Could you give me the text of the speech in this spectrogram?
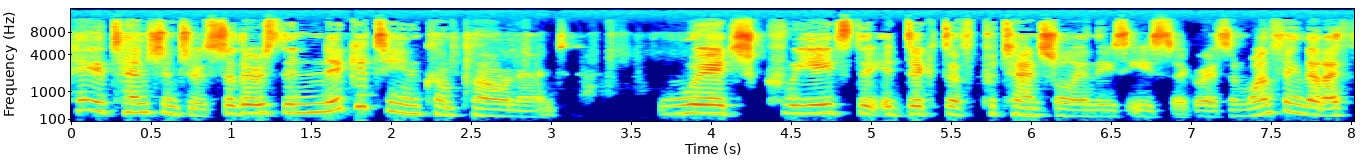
pay attention to. So there's the nicotine component, which creates the addictive potential in these e-cigarettes. And one thing that I th-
